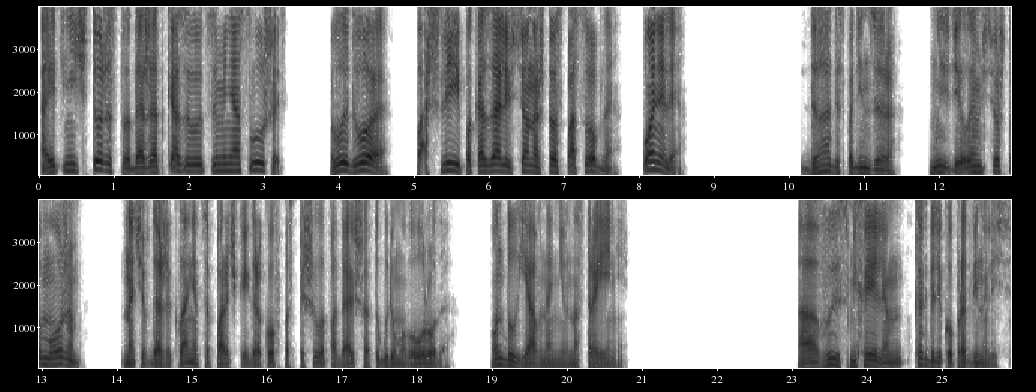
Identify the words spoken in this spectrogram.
А эти ничтожества даже отказываются меня слушать. Вы двое пошли и показали все, на что способны. Поняли? Да, господин Зера, мы сделаем все, что можем, Начав даже кланяться, парочка игроков поспешила подальше от угрюмого урода. Он был явно не в настроении. «А вы с Михаэлем как далеко продвинулись?»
